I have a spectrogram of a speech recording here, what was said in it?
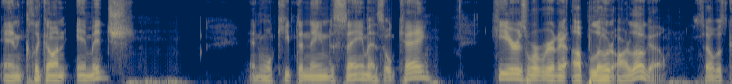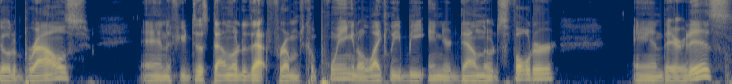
and click on image. And we'll keep the name the same as okay. Here's where we're going to upload our logo. So let's go to browse. And if you just downloaded that from Kapwing, it'll likely be in your downloads folder. And there it is.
